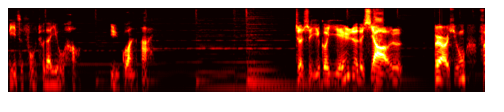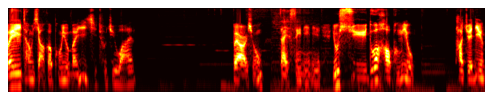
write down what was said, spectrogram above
彼此付出的友好。与关爱。这是一个炎热的夏日，贝尔熊非常想和朋友们一起出去玩。贝尔熊在森林里有许多好朋友，他决定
